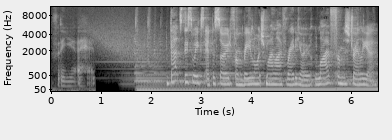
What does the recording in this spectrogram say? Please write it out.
for the year ahead. That's this week's episode from Relaunch My Life Radio, live from Australia.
